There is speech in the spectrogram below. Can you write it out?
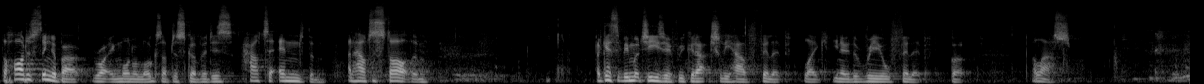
The hardest thing about writing monologues, I've discovered, is how to end them and how to start them. I guess it'd be much easier if we could actually have Philip, like, you know, the real Philip, but alas.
